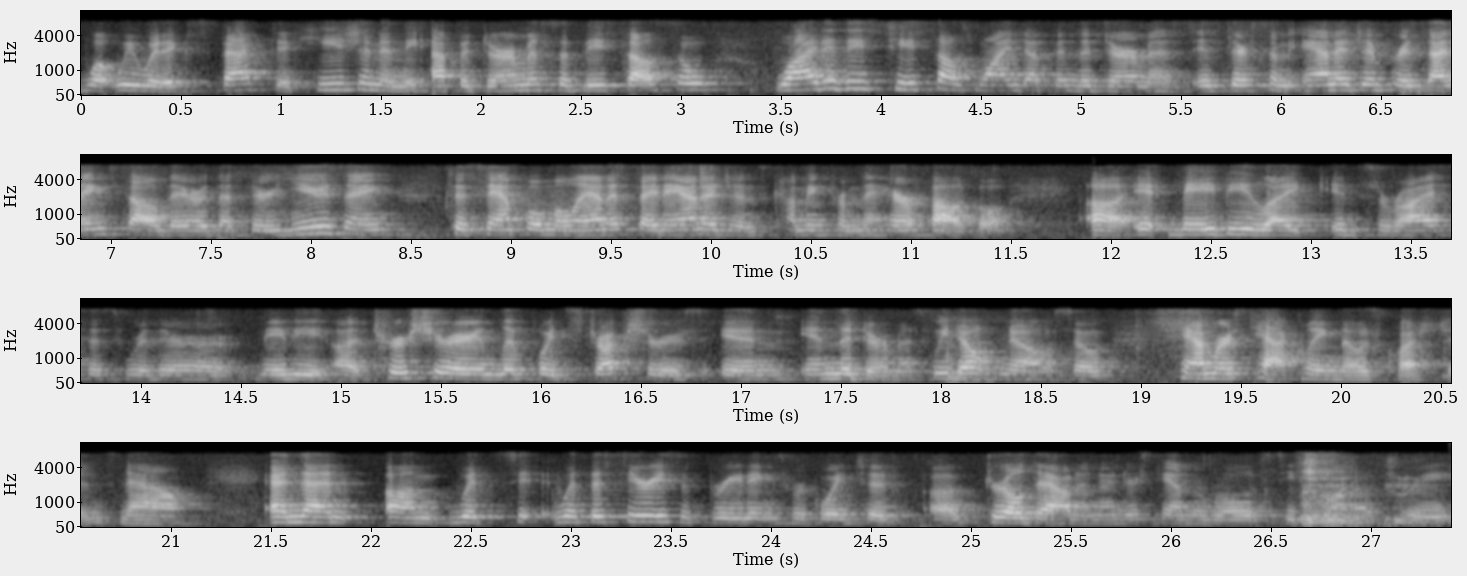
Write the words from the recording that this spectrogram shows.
what we would expect, adhesion in the epidermis of these cells. So why do these T cells wind up in the dermis? Is there some antigen presenting cell there that they're using to sample melanocyte antigens coming from the hair follicle? Uh, it may be like in psoriasis where there are maybe uh, tertiary lymphoid structures in, in the dermis. We don't know. So Tamara's tackling those questions now. And then um, with, with a series of breedings, we're going to uh, drill down and understand the role of CD103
